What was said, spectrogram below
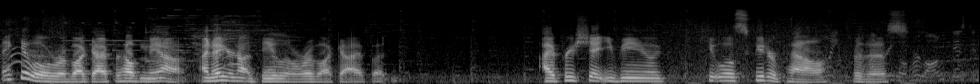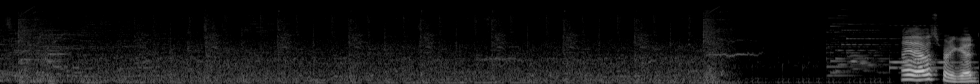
Thank you, little robot guy, for helping me out. I know you're not the little robot guy, but I appreciate you being a cute little scooter pal for this. That was pretty good.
